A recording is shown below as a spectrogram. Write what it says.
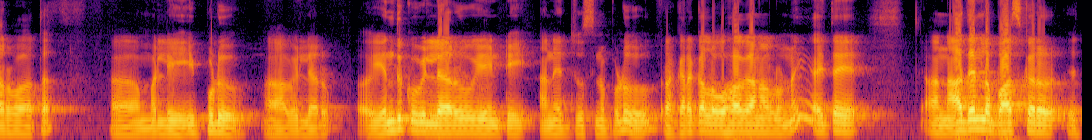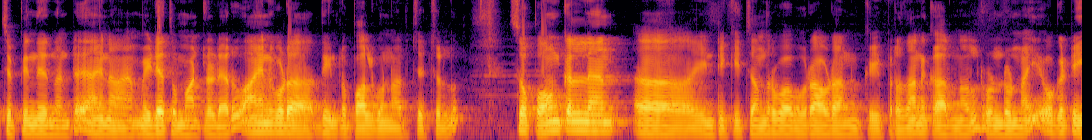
తర్వాత మళ్ళీ ఇప్పుడు వెళ్ళారు. ఎందుకు వెళ్ళారు ఏంటి అనేది చూసినప్పుడు రకరకాల ఊహాగానాలు ఉన్నాయి. అయితే నాదెన్ల భాస్కర్ చెప్పింది ఏంటంటే ఆయన మీడియాతో మాట్లాడారు. ఆయన కూడా దీంట్లో పాల్గొన్నారు చర్చల్లో. సో పవన్ కళ్యాణ్ ఇంటికి చంద్రబాబు రావడానికి ప్రధాన కారణాలు రెండు ఉన్నాయి. ఒకటి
